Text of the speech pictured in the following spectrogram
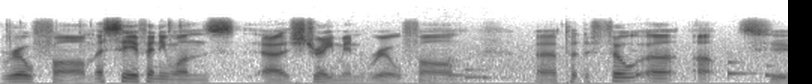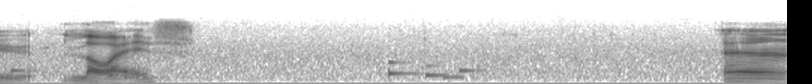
Real Farm. Let's see if anyone's uh, streaming Real Farm. Uh, put the filter up to live. Uh,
